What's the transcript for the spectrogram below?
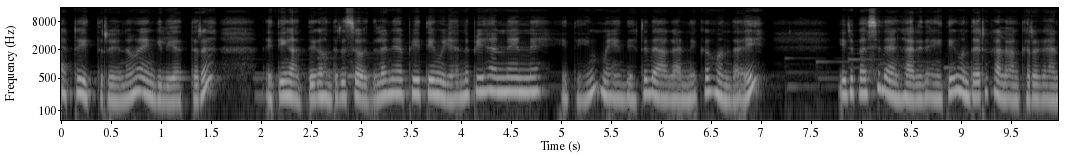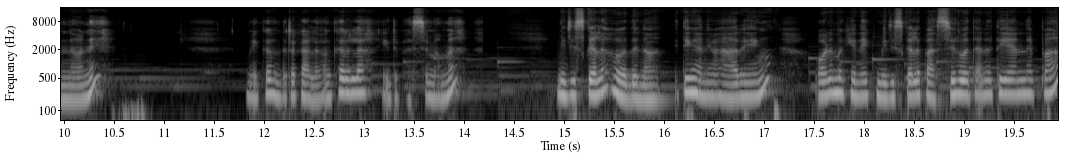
ඇට ඉතුරු වෙනවා ඇඟිලි අතර. ඉතින් අත් දෙක හොඳට සෝදලානේ අපි ඉතින් උයන්න පිහන්න එන්නේ. ඉතින් මේ විදිහට දාගන්න එක හොඳයි. ඊට පස්සේ දැන් හරි දැන් ඉතින් හොඳට කලවම් කරගන්න ඕනේ. මේක හොඳට කලවම් කරලා ඊට පස්සේ මම මිරිස් ගල හෝදනවා. ඉතින් අනිවාර්යෙන් ඕනම කෙනෙක් මිරිස් කල පස්සේ හෝදන්න තියන්න එපා.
